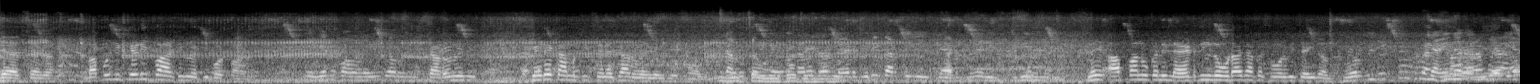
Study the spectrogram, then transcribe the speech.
ਜੈ ਸਿੰਘ ਬਾਪੂ ਜੀ ਕਿਹੜੀ ਪਾਰਟੀ ਨੂੰ ਵੋਟ ਪਾਉਂਗੇ ਇਹਨੂੰ ਪਾਉਣੇ ਝਾੜੂ ਝਾੜੂ ਨੂੰ ਜੀ। ਕਿਹੜੇ ਕੰਮ ਕੀਤੇ ਨੇ ਝਾੜੂ ਨੇ ਜੀ ਵੋਟ ਪਾਉਣ ਝਾੜੂ ਤੋਂ ਲਾਈਟ ਪੂਰੀ ਕਰਤੀ ਜੀ ਲਾਈਟ ਪੂਰੀ ਨਹੀਂ ਆਪਾਂ ਨੂੰ ਕੱਲੀ ਲਾਈਟ ਦੀ ਲੋੜ ਆ ਜਾਂ ਕੁਝ ਹੋਰ ਵੀ ਚਾਹੀਦਾ ਹੁੰਦਾ? ਹੋਰ ਵੀ ਚਾਹੀਦਾ ਕਰਮ ਵਧੀਆ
